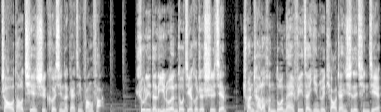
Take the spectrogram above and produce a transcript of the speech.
找到切实可行的改进方法。书里的理论都结合着实践，穿插了很多奈飞在应对挑战时的情节，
